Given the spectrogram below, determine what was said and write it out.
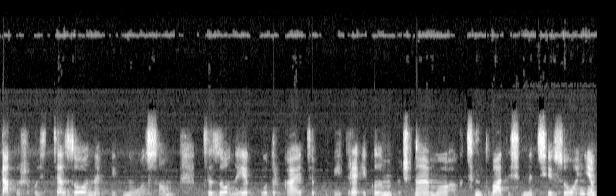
Також ось ця зона під носом це зона, яку торкається повітря, і коли ми починаємо акцентуватися на цій зоні,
